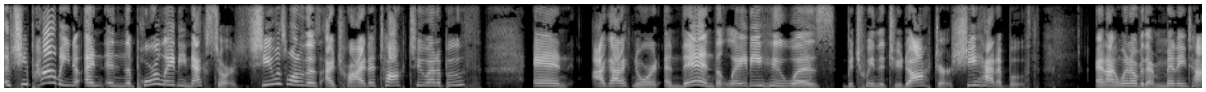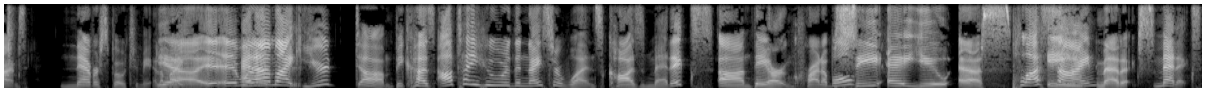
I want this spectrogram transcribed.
uh, she probably know, and, and the poor lady next to her, she was one of those I tried to talk to at a booth and I got ignored. And then the lady who was between the two doctors, she had a booth and I went over there many times, never spoke to me. And I'm yeah, like, it, it and I'm like, you're dumb because I'll tell you who are the nicer ones. Cosmetics. Um, they are incredible. C A U S Plus sign medics. medics.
